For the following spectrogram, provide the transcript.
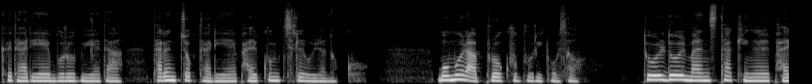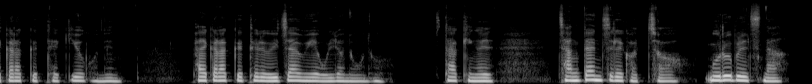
그 다리의 무릎 위에다 다른 쪽 다리에 발꿈치를 올려놓고 몸을 앞으로 구부리고서 돌돌만 스타킹을 발가락 끝에 끼우고는 발가락 끝을 의자 위에 올려놓은 후 스타킹을 장단지를 거쳐 무릎을 지나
